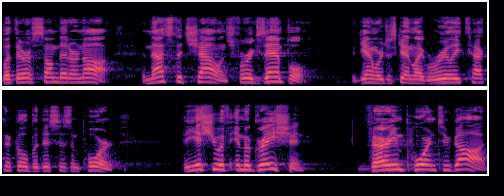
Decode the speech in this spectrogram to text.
but there are some that are not. And that's the challenge. For example, Again, we're just getting like really technical, but this is important. The issue of immigration, very important to God.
